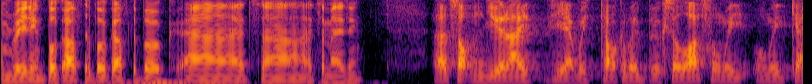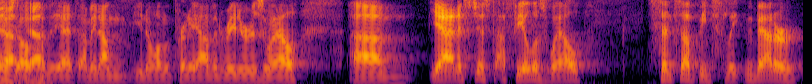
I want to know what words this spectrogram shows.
I'm reading book after book after book. Uh, it's uh, it's amazing. That's something you and I, yeah, we talk about books a lot when we when we catch yeah, up. Yeah. I mean, I'm you know I'm a pretty avid reader as well. Um, yeah, and it's just I feel as well since I've been sleeping better,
